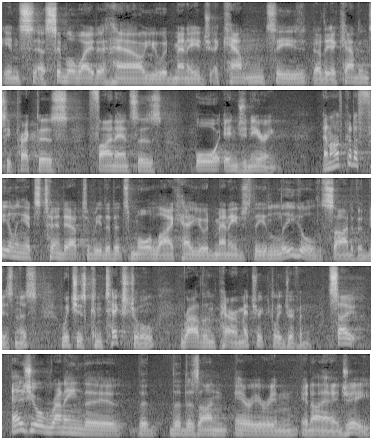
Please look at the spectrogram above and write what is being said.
in a similar way to how you would manage accountancy, uh, the accountancy practice, finances, or engineering. And I've got a feeling it's turned out to be that it's more like how you would manage the legal side of a business, which is contextual rather than parametrically driven. So, as you're running the, the, the design area in, in IAG,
